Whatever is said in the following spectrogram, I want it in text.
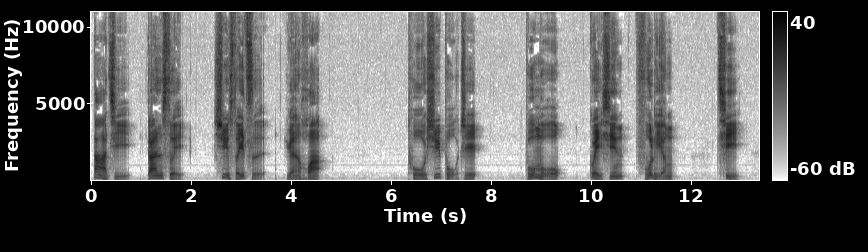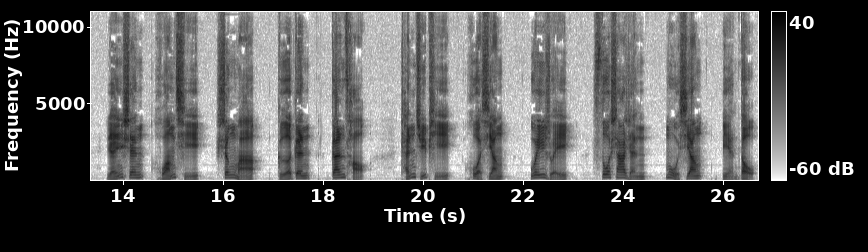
大戟、甘穗、续髓子、圆花，土须补之。补母、桂心、茯苓。气。人参、黄芪、生麻、葛根、甘草、陈橘皮、藿香、微蕤、缩沙仁、木香、扁豆。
